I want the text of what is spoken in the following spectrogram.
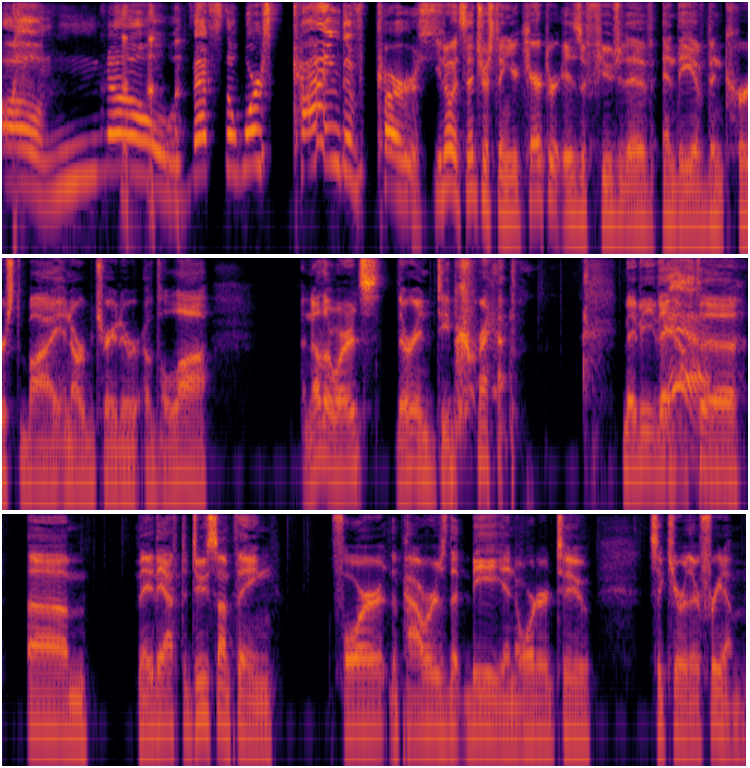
Oh no, that's the worst kind of curse. You know, it's interesting. Your character is a fugitive and they have been cursed by an arbitrator of the law. In other words, they're in deep crap. Maybe they have to um maybe they have to do something for the powers that be in order to secure their freedom.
